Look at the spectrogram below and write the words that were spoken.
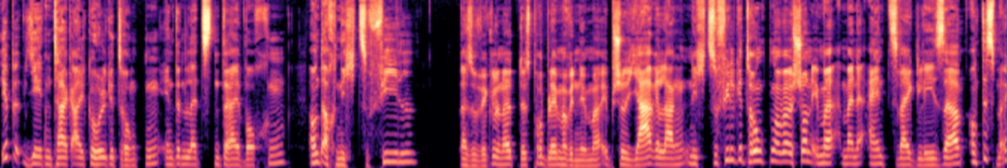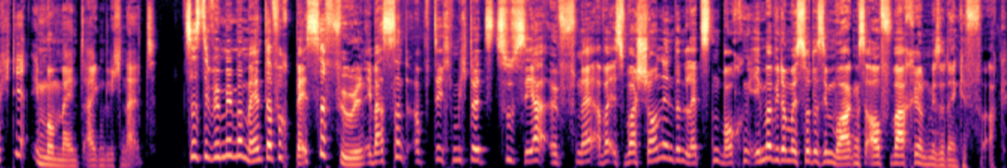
ich habe jeden Tag Alkohol getrunken in den letzten drei Wochen und auch nicht zu viel. Also wirklich nicht, das Problem habe ich nicht mehr. Ich habe schon jahrelang nicht zu viel getrunken, aber schon immer meine ein, zwei Gläser. Und das möchte ich im Moment eigentlich nicht. Das heißt, ich will mich im Moment einfach besser fühlen. Ich weiß nicht, ob ich mich da jetzt zu sehr öffne, aber es war schon in den letzten Wochen immer wieder mal so, dass ich morgens aufwache und mir so denke, fuck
